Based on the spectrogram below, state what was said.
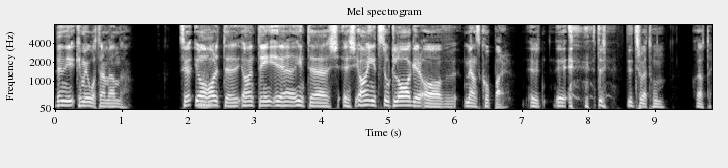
Den kan man ju återanvända. Så jag, jag Mm. har inte, jag har inte, inte, jag har inget stort lager av menskoppar. Ut- Det, det, tror jag att hon sköter.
